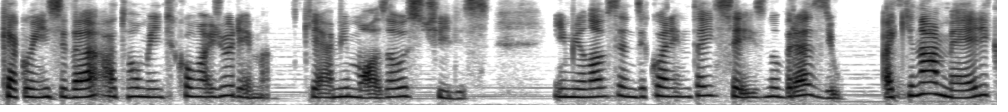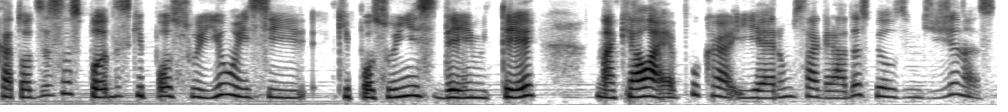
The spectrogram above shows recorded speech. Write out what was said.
que é conhecida atualmente como a jurema, que é a Mimosa hostilis em 1946 no Brasil. Aqui na América, todas essas plantas que possuíam esse que possuem esse DMT naquela época e eram sagradas pelos indígenas,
